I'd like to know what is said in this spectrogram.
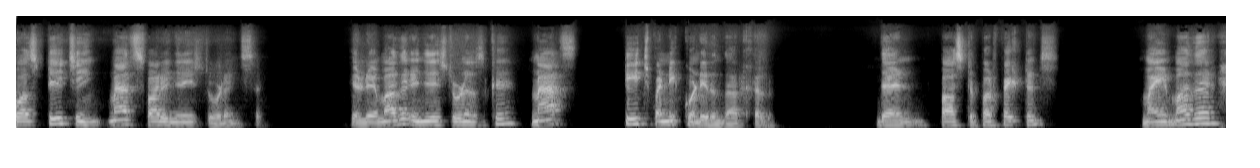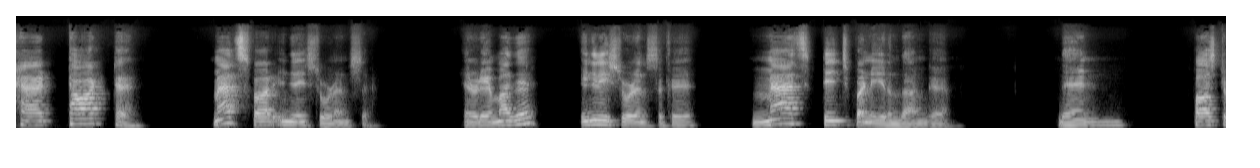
was teaching maths for engineering students என்னுடைய மதர் இன்ஜினியரிங் ஸ்டூடெண்ட்ஸ்க்கு மேத்ஸ் டீச் பண்ணி கொண்டிருந்தார்கள். Then past perfect tense my mother had taught maths for engineering students என்னுடைய மதர் இங்கிலீஷ் ஸ்டூடெண்ட்ஸுக்கு மேத்ஸ் டீச் பண்ணி இருந்தாங்க then past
